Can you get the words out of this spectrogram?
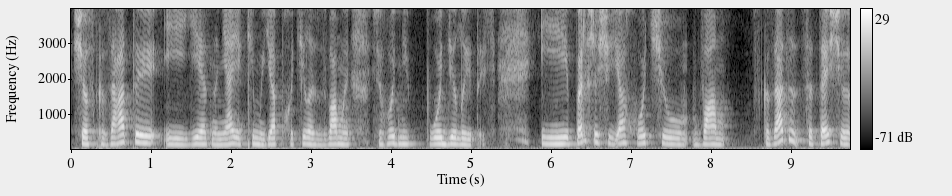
що сказати, і є знання, якими я б хотіла з вами сьогодні поділитись. І перше, що я хочу вам сказати, це те, що е,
